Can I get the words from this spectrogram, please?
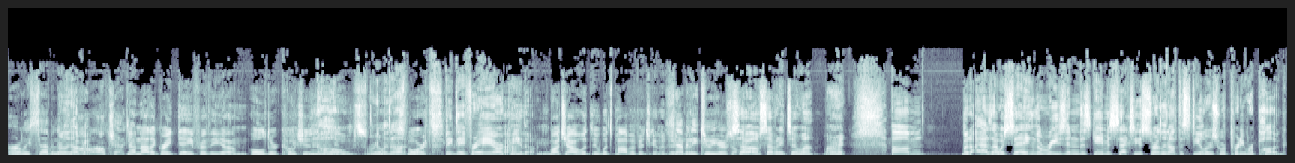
early seventies. Early- I'll, okay. I'll check. No, not a great day for the um, older coaches. No, in it's sp- really not. Sports. Big day for AARP though. Watch out. What, what's Popovich going to do? Seventy-two years old. So, oh, 72. Wow. All right. Um, but as I was saying, the reason this game is sexy is certainly not the Steelers, who are pretty repug,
